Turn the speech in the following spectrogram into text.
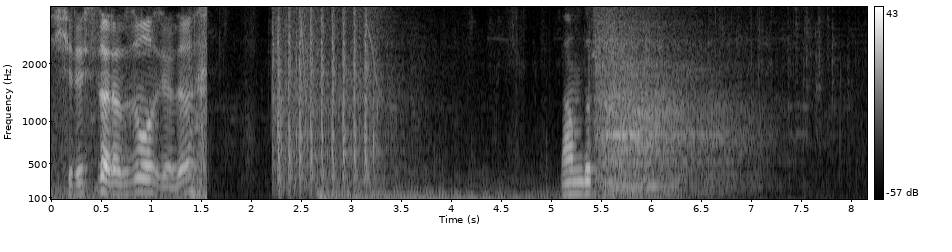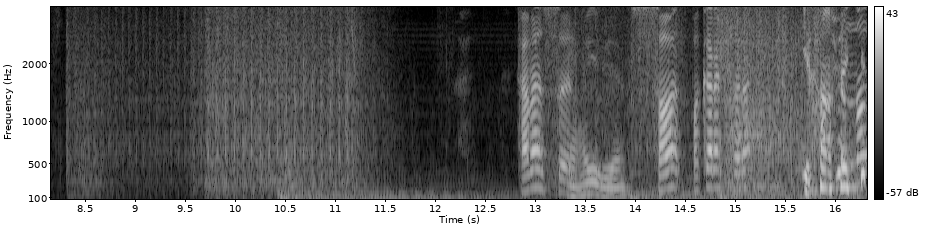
Şerefsiz aramızı bozuyor değil mi? Lan dur. Hemen sığ. hayır ya. Sağ bakarak tara. Ya Ne yapıyorsun lan?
